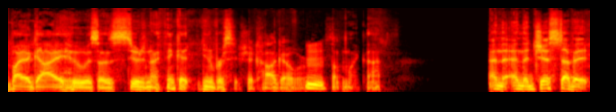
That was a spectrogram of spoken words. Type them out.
by a guy who was a student, I think at University of Chicago or Mm. something like that. And the, and the gist of it,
